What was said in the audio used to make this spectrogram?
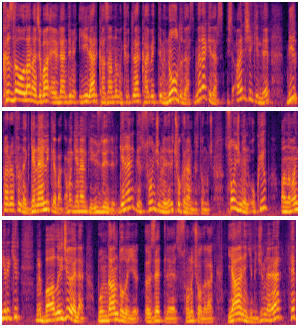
Kızla oğlan acaba evlendi mi? İyiler kazandı mı? Kötüler kaybetti mi? Ne oldu dersin? Merak edersin. İşte aynı şekilde bir paragrafın da genellikle bak ama genellikle yüzde yüz değil. Genellikle son cümleleri çok önemlidir Tonguç. Son cümleni okuyup anlaman gerekir ve bağlayıcı öğeler. Bundan dolayı özetle, sonuç olarak yani gibi cümleler hep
